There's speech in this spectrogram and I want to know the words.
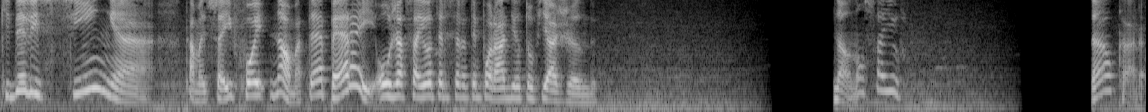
Que delicinha! Tá, mas isso aí foi. Não, mas até pera aí. Ou já saiu a terceira temporada e eu tô viajando? Não, não saiu. Não, cara.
